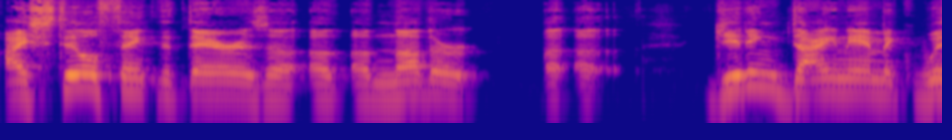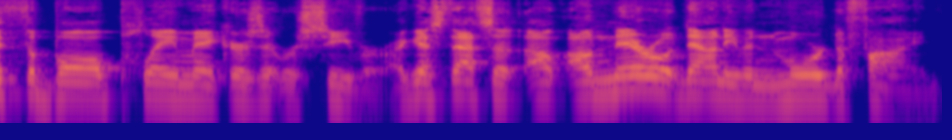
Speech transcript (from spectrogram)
I still think that there is a, a another a, a getting dynamic with the ball playmakers at receiver. I guess that's a. I'll, I'll narrow it down even more defined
